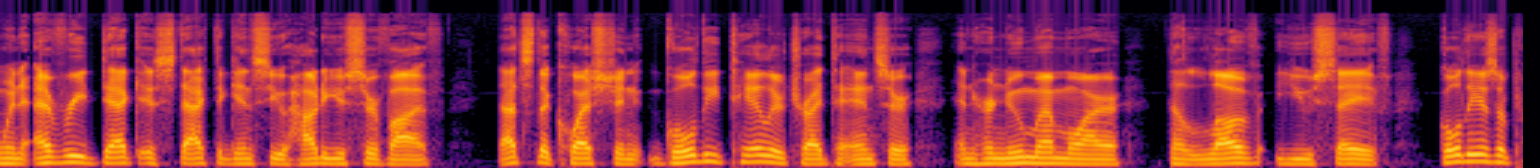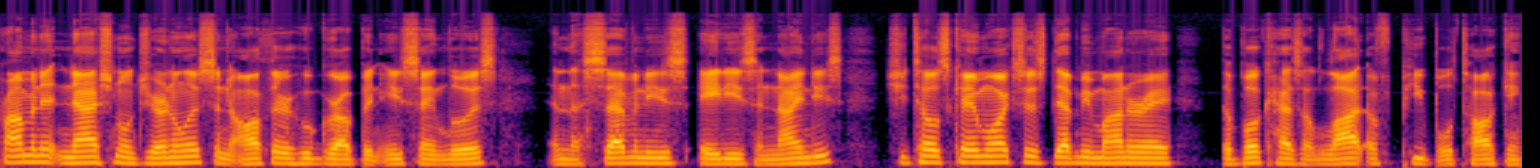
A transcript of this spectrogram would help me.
When every deck is stacked against you, how do you survive? That's the question Goldie Taylor tried to answer in her new memoir, The Love You Save. Goldie is a prominent national journalist and author who grew up in East St. Louis in the 70s, 80s, and 90s. She tells KMOX's Debbie Monterrey the book has a lot of people talking.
